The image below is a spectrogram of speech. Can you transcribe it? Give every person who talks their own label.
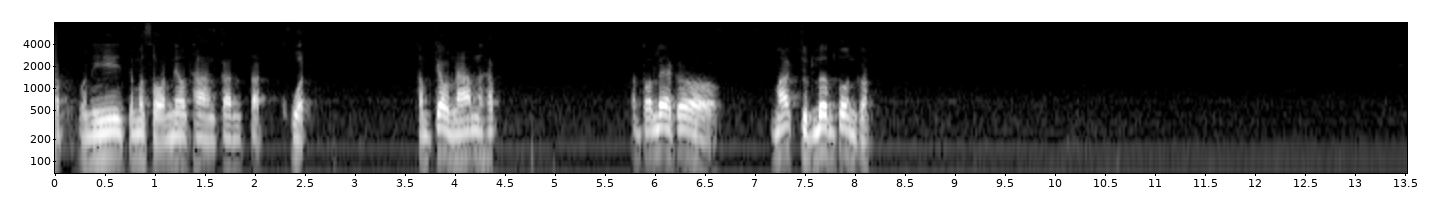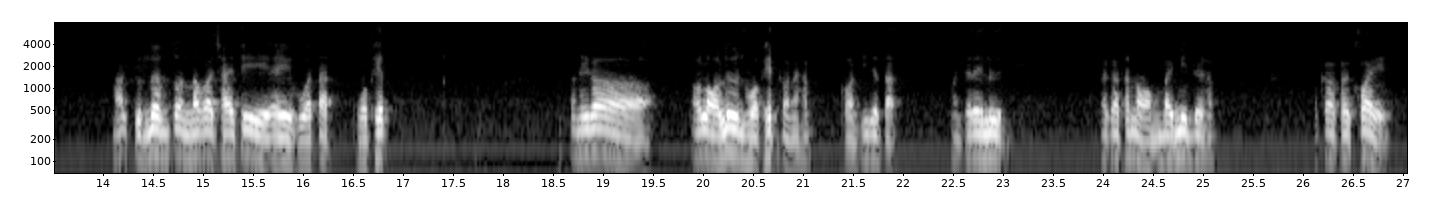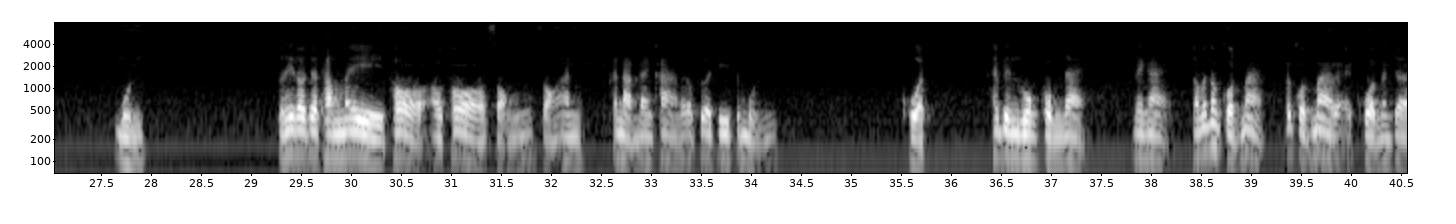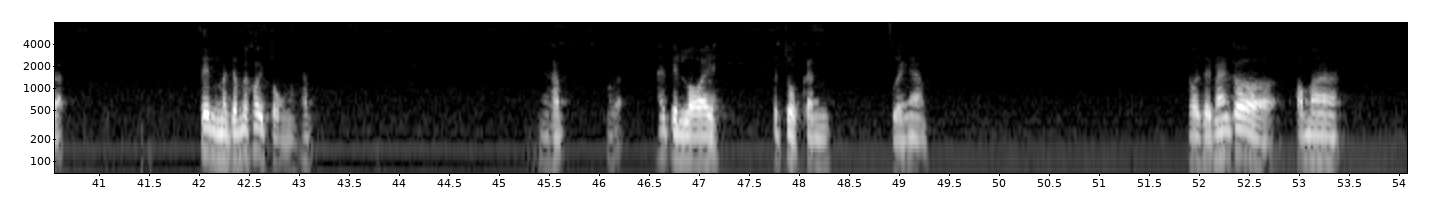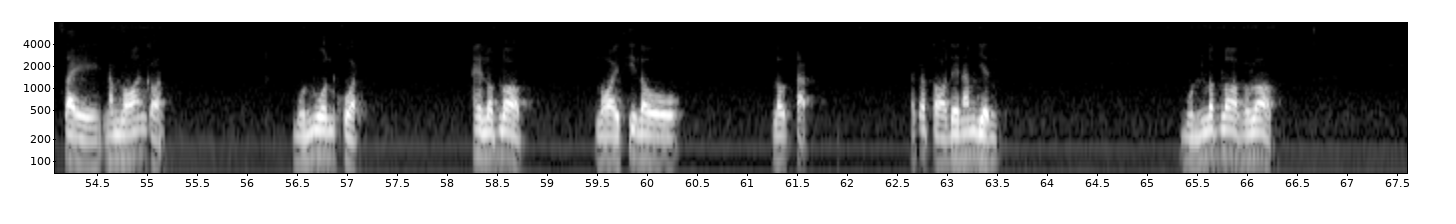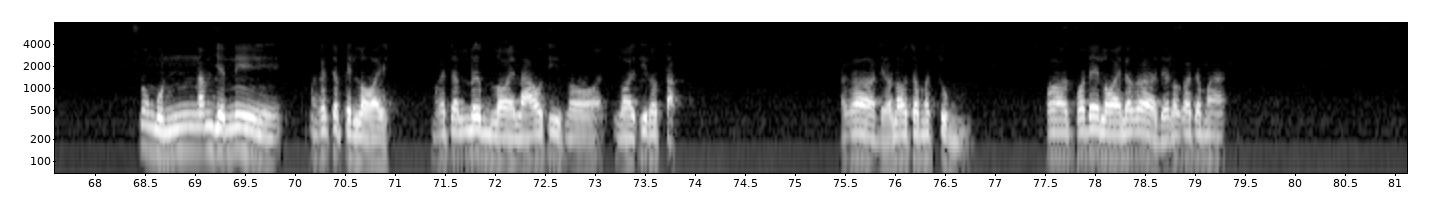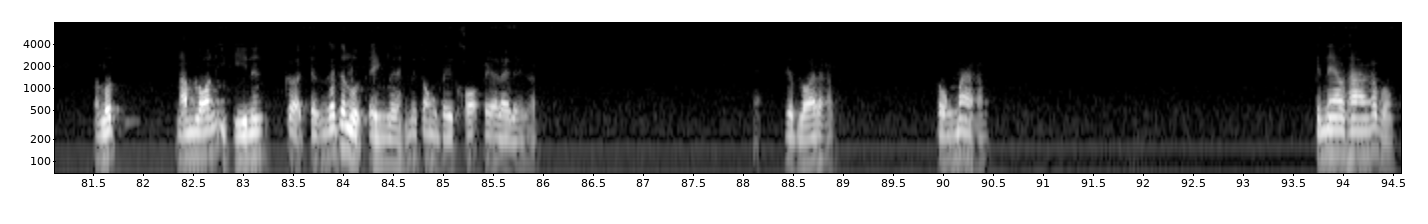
Speaker 1: ครับ วันนี้จะมาสอนแนวทางการตัดขวดทำแก้วน้ำนะครับขั้นตอนแรกก็มาร์กจุดเริ่มต้นก่อน มาร์กจุดเริ่มต้นแล้วก็ใช้ที่ไอหัวตัดหัวเพชรตอนนี้ก็เอาหล่อลื่นหัวเพชรก่อนนะครับ ก่อนที่จะตัดมันจะได้ลื่น แล้วก็ถนอมใบมีดด้วยครับ แล้วก็ค่อยๆหมุน ตัวนี้เราจะทำให้ท่อเอาท่อสองสองอันขนาบด้านข้าง แล้วก็เพื่อที่จะหมุนขวดให้เป็นวงกลมได้ได้ง่าย เราไม่ต้องกดมาก ถ้ากดมากไอ้ขวดมันจะ เส้นมันจะไม่ค่อยตรงครับ นะครับ ให้เป็นรอยประจบกันสวยงาม ต่อจากนั้นก็เอามาใส่น้ำร้อนก่อน หมุนวนขวดให้รอบๆ รอยที่เราเราตัด แล้วก็ต่อด้วยน้ำเย็น หมุนรอบๆรอบๆช่วงหมุนน้ำเย็นนี่มันก็จะเป็นรอย มันก็จะเริ่มรอยร้าที่รอยรอยที่เราตัด แล้วก็เดี๋ยวเราจะมาจุ่มพอพอได้รอยแล้วก็ เดี๋ยวเราก็จะมามาลดน้ำร้อนอีกทีนึง ก็จะก็จะหลุดเองเลย ไม่ต้องไปเคาะไปอะไรเลยครับ เรียบร้อยแล้วครับ ตรงมากครับ เป็นแนวทางครับผม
